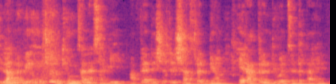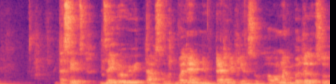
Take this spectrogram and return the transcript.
तिला नवीन उंचीवर घेऊन जाण्यासाठी आपल्या देशातील शास्त्रज्ञ हे रात्रंदिवस झटत आहेत. तसेच जैवविविधता असो वलॅन न्यूट्रॅलिटी असो हवामान बदल असो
